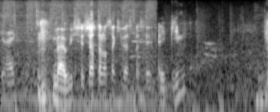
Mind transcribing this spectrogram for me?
direct. Bah oui, c'est certainement ça qui va se passer. Allez, bim.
